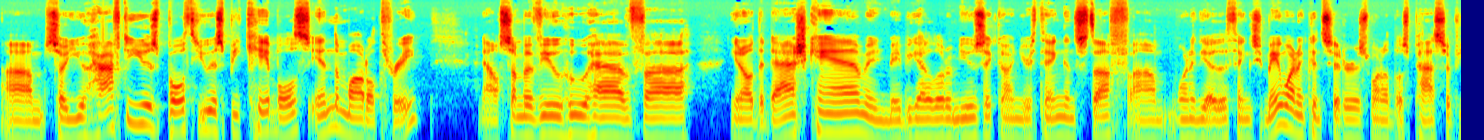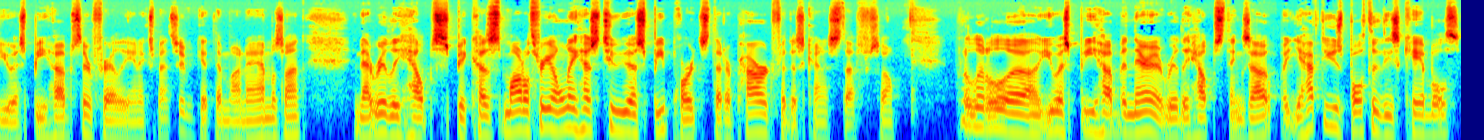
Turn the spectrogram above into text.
Um, so you have to use both USB cables in the Model 3. Now, some of you who have uh, you know the dash cam and maybe got a little music on your thing and stuff. Um, one of the other things you may want to consider is one of those passive USB hubs. They're fairly inexpensive. Get them on Amazon, and that really helps because Model 3 only has two USB ports that are powered for this kind of stuff. So put a little uh, USB hub in there. It really helps things out. But you have to use both of these cables,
